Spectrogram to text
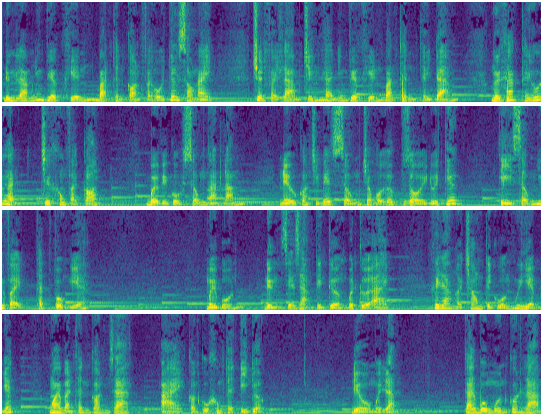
Đừng làm những việc khiến bản thân con phải hối tiếc sau này. Chuyện phải làm chính là những việc khiến bản thân thấy đáng, người khác thấy hối hận chứ không phải con. Bởi vì cuộc sống ngắn lắm, nếu con chỉ biết sống trong hồi ức rồi nuối tiếc thì sống như vậy thật vô nghĩa. 14. Đừng dễ dàng tin tưởng bất cứ ai. Khi đang ở trong tình huống nguy hiểm nhất, ngoài bản thân con ra, ai con cũng không thể tin được. Điều 15 Cái bố muốn con làm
